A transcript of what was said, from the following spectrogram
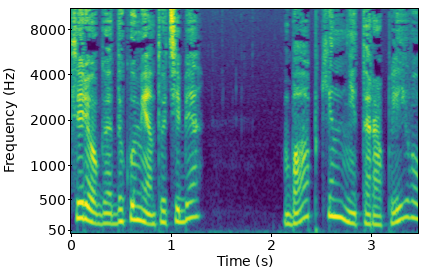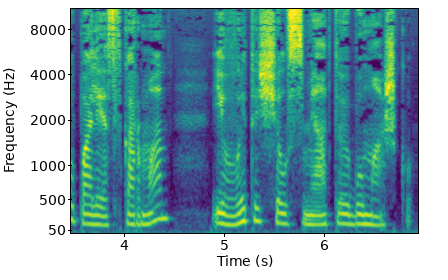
Серега, документ у тебя?» Бабкин неторопливо полез в карман и вытащил смятую бумажку.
